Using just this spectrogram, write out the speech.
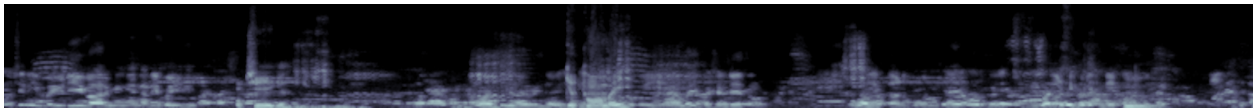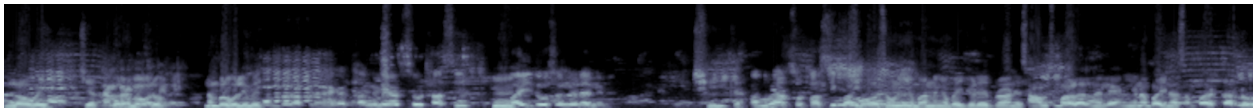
ਕੁਛ ਨਹੀਂ ਬਈ ਡੀ ਵਾਰਮਿੰਗ ਇਹਨਾਂ ਦੀ ਹੋਈ ਠੀਕ ਹੈ। ਕਿੱਥੋਂ ਆ ਬਾਈ? ਹਾਂ ਬਈ ਬਠਿੰਡੇ ਤੋਂ। ਹੂੰ। ਲਓ ਬਾਈ ਚੈੱਕ ਕਰੋ ਮਿੱਤਰੋ। ਨੰਬਰ ਬੋਲੀ ਬਾਈ। ਨੰਬਰ ਆਪਣਾ ਹੈਗਾ 98888 ਹੂੰ। 22299 ਠੀਕ ਹੈ 98888 ਬਹੁਤ ਸੋਹਣੀਆਂ ਬਣਨੀਆਂ ਬਾਈ ਜਿਹੜੇ ਭਰਾ ਨੇ ਸਾਂਭ ਸੰਭਾਲ ਵਾਲੇ ਨੇ ਲੈਣੀਆਂ ਨਾ ਬਾਈ ਨਾਲ ਸੰਪਰਕ ਕਰ ਲਓ।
